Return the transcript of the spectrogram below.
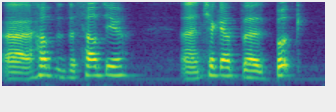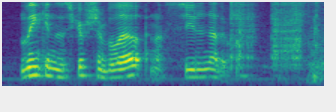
I uh, hope that this helped you. And check out the book link in the description below, and I'll see you in another one.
